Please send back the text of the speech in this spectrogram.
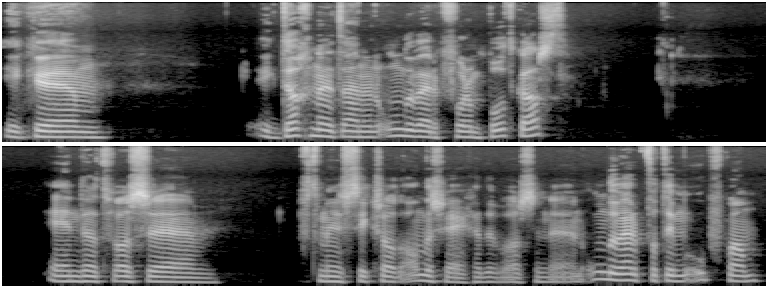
Ik, ehm, ik dacht net aan een onderwerp voor een podcast. En dat was, ehm, of tenminste, ik zal het anders zeggen. Dat was een, een onderwerp wat in me opkwam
